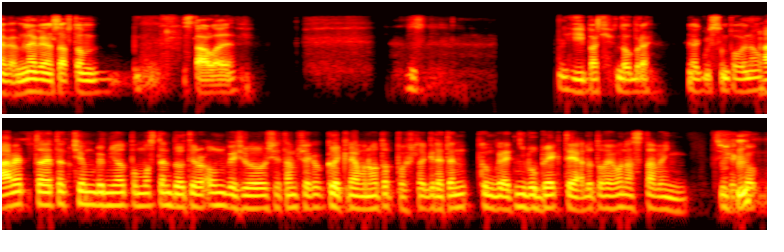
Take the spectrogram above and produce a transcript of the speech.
Neviem, neviem sa v tom stále hýbať dobre, jak by som povedal. Právě to je to, k čemu by měl pomoct ten build your own visual, že tam člověk klikne a ono to pošle, kde ten konkrétní objekt je a do toho jeho nastavení. Což mm-hmm. jako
